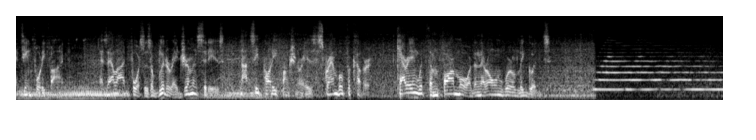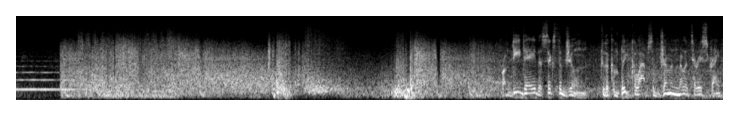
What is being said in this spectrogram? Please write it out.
1945. As Allied forces obliterate German cities, Nazi party functionaries scramble for cover, carrying with them far more than their own worldly goods. From D-Day, the 6th of June, to the complete collapse of German military strength,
